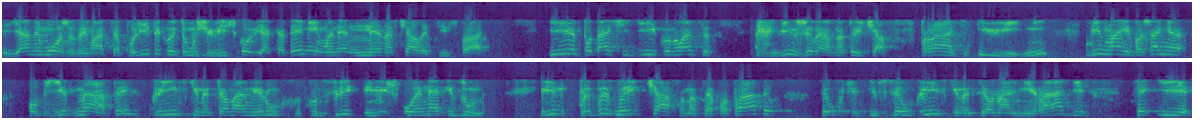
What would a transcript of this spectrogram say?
я не можу займатися політикою, тому що військові академії мене не навчали цій справі. І подальші дії Коновальця він живе на той час в Празі і в Відні. Він має бажання об'єднати український національний рух конфлікти між УНР і ЗУНР. Він приблизно рік часу на це потратив. Це участь і Всеукраїнській національній раді, це і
